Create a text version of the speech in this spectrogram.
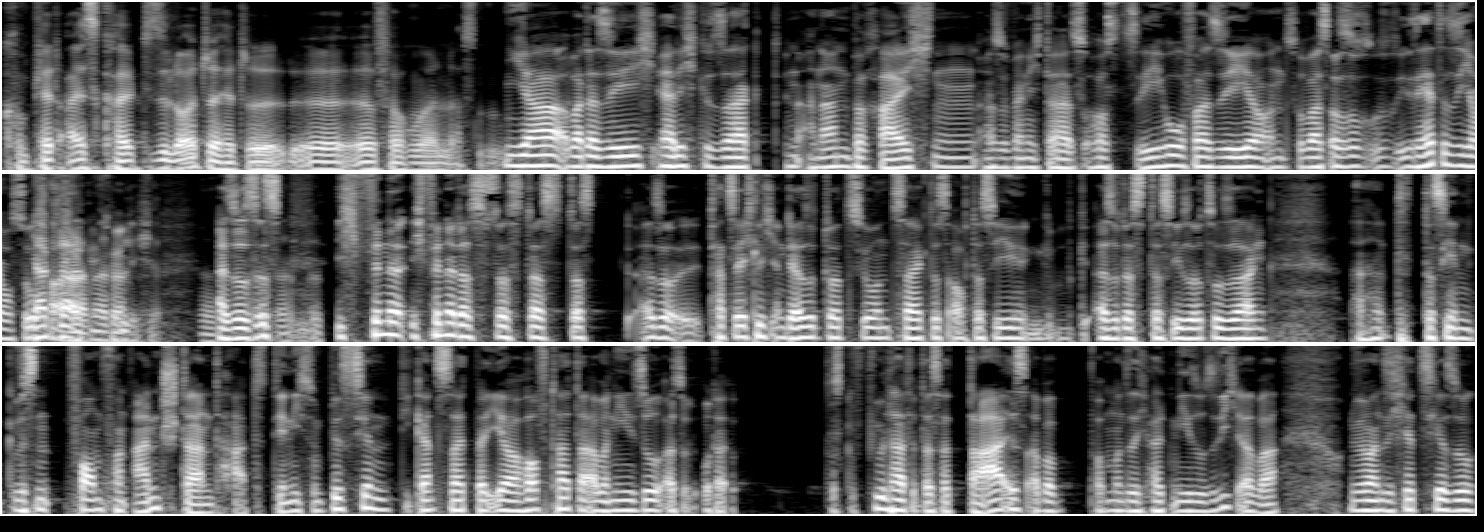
komplett eiskalt diese Leute hätte äh, verhungern lassen. Ja, aber da sehe ich ehrlich gesagt in anderen Bereichen, also wenn ich da als Horst Seehofer sehe und sowas, also sie hätte sich auch so ja, verhalten klar, können. Ja. Also es ist, ich finde, ich finde, dass dass dass dass also tatsächlich in der Situation zeigt es auch, dass sie, also dass dass sie sozusagen äh, dass sie eine gewisse Form von Anstand hat, den ich so ein bisschen die ganze Zeit bei ihr erhofft hatte, aber nie so, also oder das Gefühl hatte, dass er da ist, aber wo man sich halt nie so sicher war. Und wenn man sich jetzt hier so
